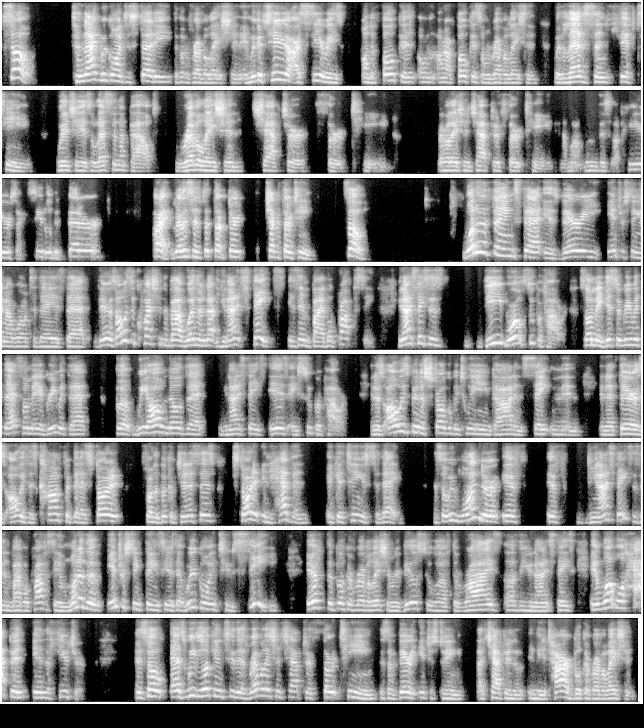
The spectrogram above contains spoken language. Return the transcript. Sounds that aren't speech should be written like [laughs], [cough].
So, tonight we're going to study the book of Revelation, and we continue our series on the focus on, on our focus on Revelation with lesson 15, which is a lesson about Revelation chapter 13. Revelation chapter 13. And I'm going to move this up here so I can see it a little bit better. All right, Revelation chapter 13. So, one of the things that is very interesting in our world today is that there's always a question about whether or not the United States is in Bible prophecy. The United States is the world superpower. Some may disagree with that, some may agree with that, but we all know that the United States is a superpower. And there's always been a struggle between God and Satan, and, and that there is always this conflict that has started from the book of Genesis, started in heaven, and continues today. And so we wonder if if the United States is in Bible prophecy. And one of the interesting things here is that we're going to see if the book of Revelation reveals to us the rise of the United States and what will happen in the future. And so, as we look into this, Revelation chapter 13 is a very interesting uh, chapter in the, in the entire book of Revelation.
